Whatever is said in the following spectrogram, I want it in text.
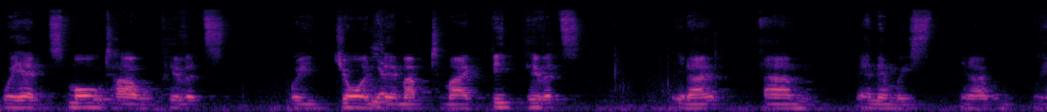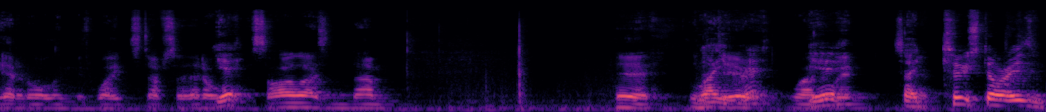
We had small towable pivots. We joined Yep. them up to make big pivots, you know, um, and then we, you know, we, we had it all in with weight and stuff. So that all Yeah. in the silos and, um, yeah, in Way the dairy. Yeah. went. So Yeah. two stories of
